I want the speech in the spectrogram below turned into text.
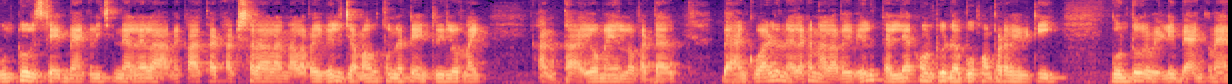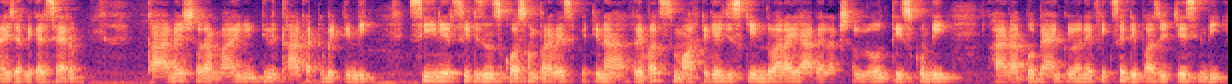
గుంటూరు స్టేట్ బ్యాంక్ నుంచి నెల నెల ఆమె ఖాతాకు అక్షరాల నలభై వేలు జమ అవుతున్నట్టు ఎంట్రీలు ఉన్నాయి. అంత అయోమయంలో పడ్డారు. బ్యాంకు వాళ్ళు నెలకు నలభై వేలు తల్లి అకౌంట్కు డబ్బు పంపడం ఏమిటి? గుంటూరు వెళ్ళి బ్యాంక్ మేనేజర్ని కలిశారు. కామేశ్వరమ్మ ఇంటిని తాకట్టు పెట్టింది. సీనియర్ సిటిజన్స్ కోసం ప్రవేశపెట్టిన రివర్స్ మార్టగేజ్ స్కీమ్ ద్వారా యాభై లక్షల లోన్ తీసుకుంది. ఆ డబ్బు బ్యాంకులోనే ఫిక్స్డ్ డిపాజిట్ చేసింది.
